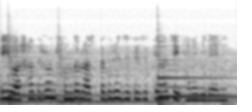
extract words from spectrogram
এই অসাধারণ সুন্দর রাস্তা ধরে যেতে যেতে আজ এখানে বিদায় নিচ্ছি।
